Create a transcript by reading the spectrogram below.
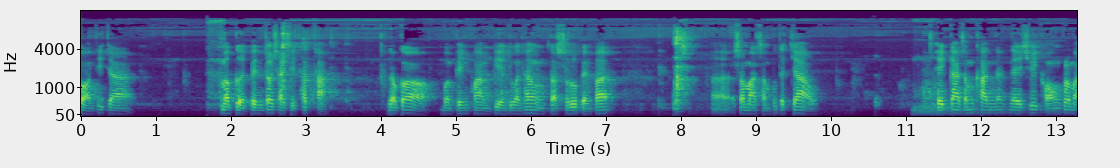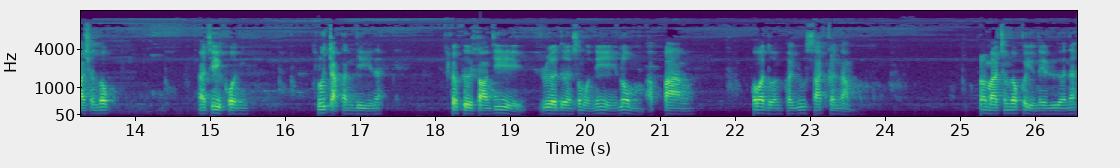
ก่อนที่จะมาเกิดเป็นเจ้าชายสิทธัตถะแล้วก็บำเพ็ญความเพียรจนกระทั่งตัดสรุปเป็นพระสมมาสัมพุทธเจ้า เหตุการณ์สำคัญนะในชีวิตของพระมาชนกที่คนรู้จักกันดีนะก็คือตอนที่ เรือเดินสมุทรนี่ล่มอับปาง เพราะว่าโดนพายุซัดกระหน่ำพระมาชนกก็อยู่ในเรือนะ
